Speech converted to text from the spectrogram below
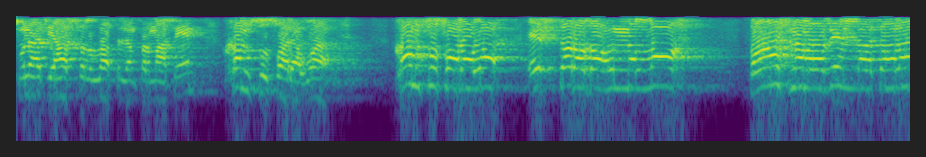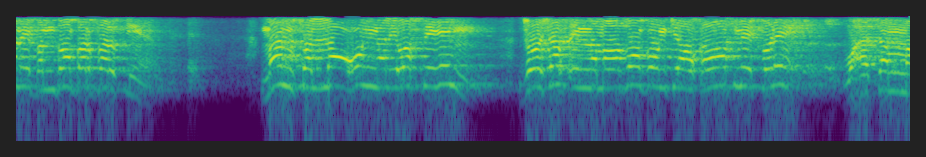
چنانچہ آپ صلی اللہ علیہ وسلم فرماتے ہیں، خمس صلوات۔ خمس صلوات۔ افترضهن اللہ پانچ نمازیں اللہ تعالیٰ نے بندوں پر فرض کی ہیں. من صلاحن لوقتهن، جو شخص ان نمازوں کو ان کے اوقات میں پڑھے، وَأَتَمَّ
